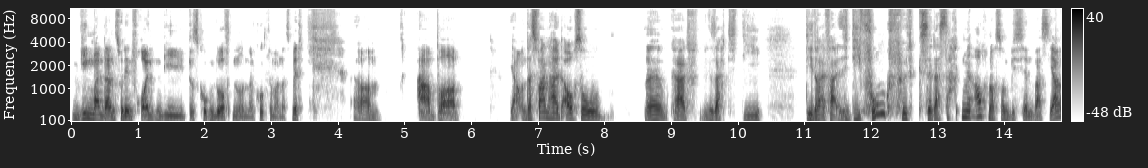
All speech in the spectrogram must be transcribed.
ging man dann zu den Freunden, die das gucken durften und dann guckte man das mit. Ähm, aber ja, und das waren halt auch so, ne, gerade wie gesagt, die die drei die Funkfüchse, das sagt mir auch noch so ein bisschen was, ja?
